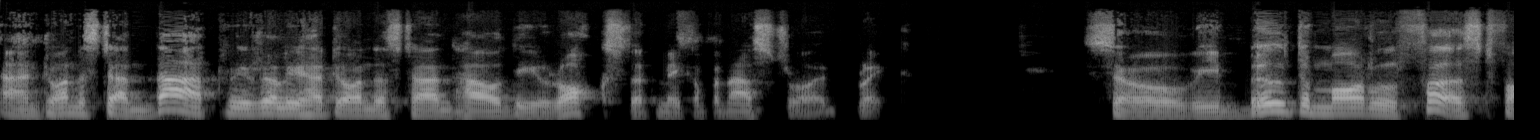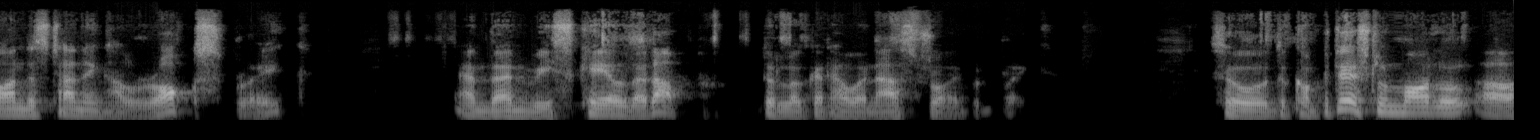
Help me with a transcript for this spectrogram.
And to understand that, we really had to understand how the rocks that make up an asteroid break. So we built a model first for understanding how rocks break, and then we scaled that up to look at how an asteroid would break. So the computational model, uh,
